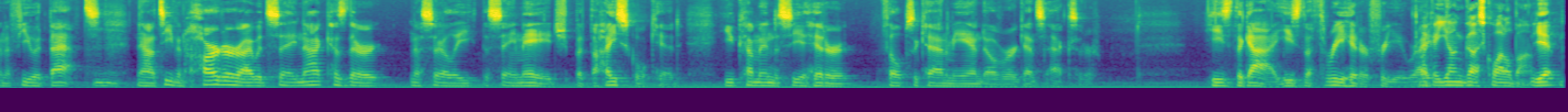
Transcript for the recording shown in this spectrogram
and a few at bats. Mm-hmm. Now it's even harder, I would say, not because they're necessarily the same age, but the high school kid. You come in to see a hitter at Phillips Academy Andover against Exeter. He's the guy. He's the three hitter for you, right? Like a young Gus Quattlebaum. Yep.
